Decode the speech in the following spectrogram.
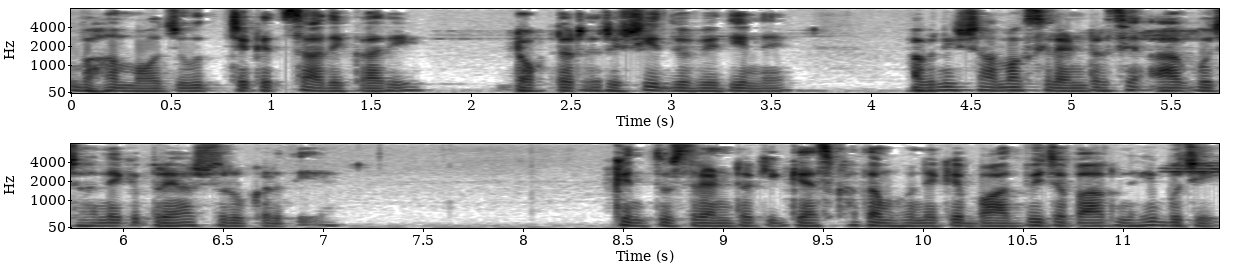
वहाँ मौजूद चिकित्सा अधिकारी डॉक्टर ऋषि द्विवेदी ने अग्निशामक सिलेंडर से आग बुझाने के प्रयास शुरू कर दिए। किंतु सिलेंडर की गैस खत्म होने के बाद भी जब आग नहीं बुझी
